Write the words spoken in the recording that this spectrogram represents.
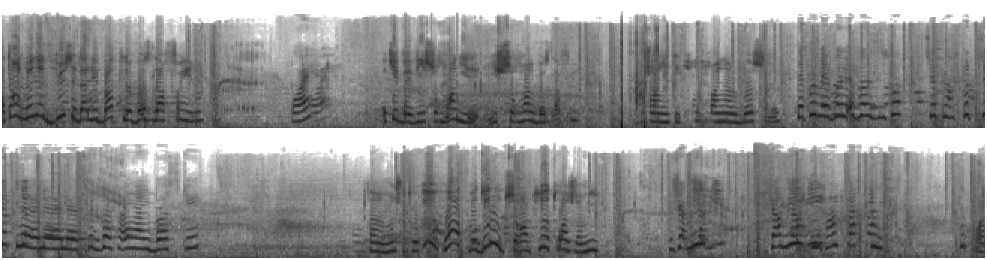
Attends, là notre but c'est d'aller battre le boss de la fin, hein. Ouais. Ok, ben viens sur moi, il est, il est sur moi le boss de la fin. Genre, il est écrit final boss, là. T'es peu, mais va- vas-y pas. Tu te lances pas tout de suite le, le, le truc de final boss, ok? Attends, mais moi je trouve... What? Mais d'où tu rentres là, toi, Jamy? Jamais. Jamais il rentre partout. Ouais.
